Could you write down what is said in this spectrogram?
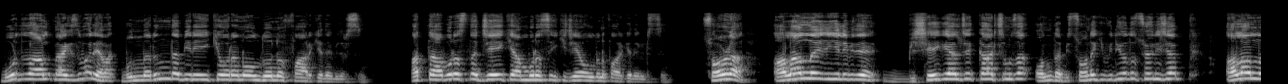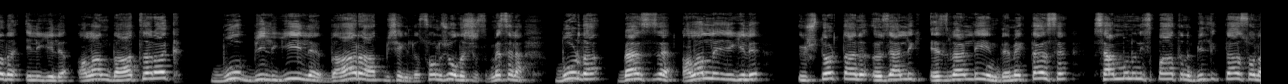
Burada da ağırlık merkezi var ya bak bunların da 1'e 2 oran olduğunu fark edebilirsin. Hatta burası da C iken burası 2C olduğunu fark edebilirsin. Sonra alanla ilgili bir de bir şey gelecek karşımıza. Onu da bir sonraki videoda söyleyeceğim. Alanla da ilgili alan dağıtarak bu bilgiyle daha rahat bir şekilde sonuca ulaşırsın. Mesela burada ben size alanla ilgili 3-4 tane özellik ezberleyin demektense sen bunun ispatını bildikten sonra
